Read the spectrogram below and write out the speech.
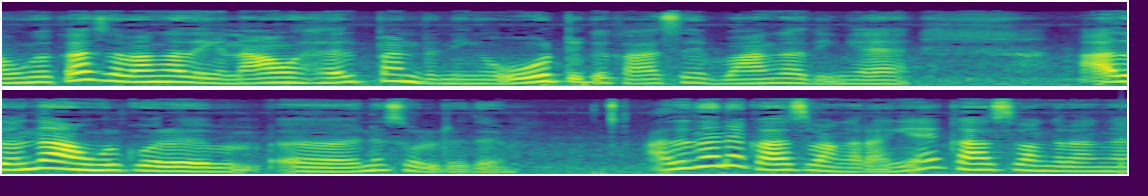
அவங்க காசை வாங்காதீங்க. நான் அவங்க ஹெல்ப் பண்ணுறேன் நீங்கள் ஓட்டுக்கு காசை வாங்காதீங்க. அது வந்து அவங்களுக்கு ஒரு என்ன சொல்கிறது அதுதானே காசு வாங்குறாங்க. ஏன் காசு வாங்குறாங்க?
